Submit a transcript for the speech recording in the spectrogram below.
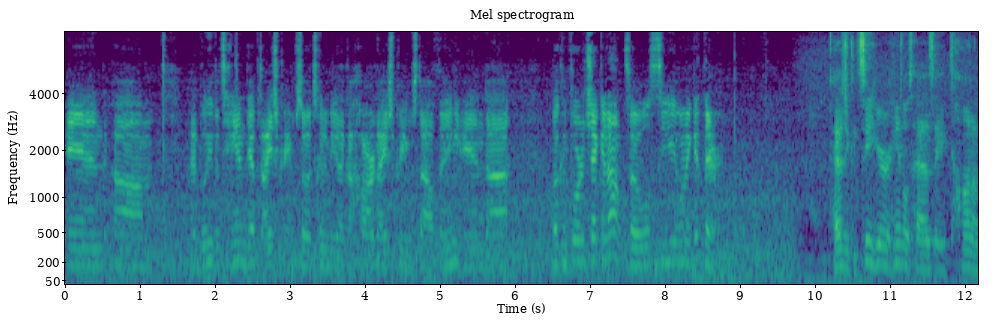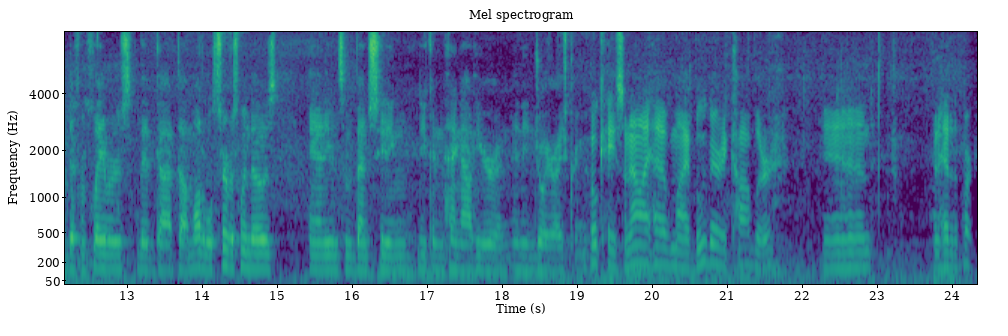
and um, I believe it's hand dipped ice cream so it's going to be like a hard ice cream style thing and uh, looking forward to checking out. So we'll see you when I get there. As you can see here, Handel's has a ton of different flavors. They've got uh, multiple service windows and even some bench seating. You can hang out here and, and, enjoy your ice cream. Okay, so now I have my blueberry cobbler and gonna head to the park.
